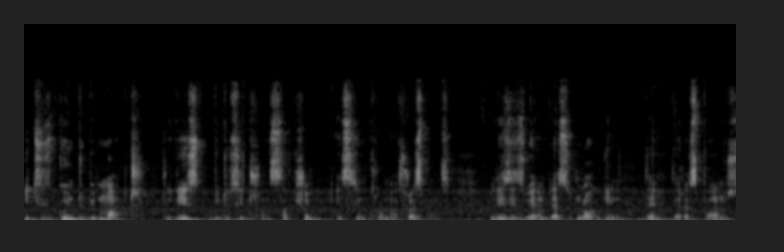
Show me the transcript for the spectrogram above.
it is going to be mapped to this B2C transaction asynchronous response. So this is where I'm just logging the, the response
